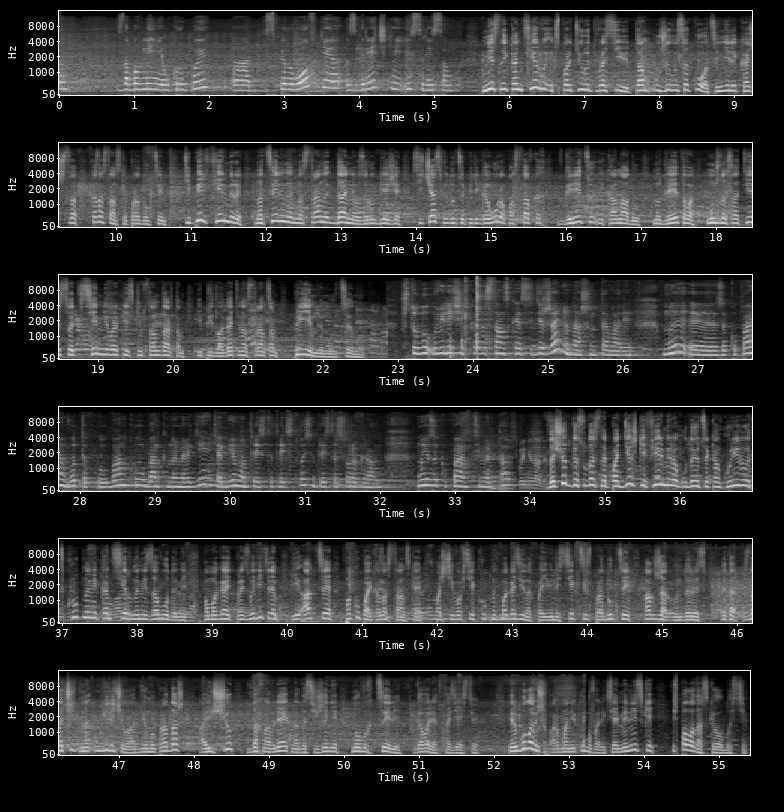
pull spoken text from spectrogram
с добавлением крупы, а, с перловки, с гречки и с рисом. Местные консервы экспортируют в Россию. Там уже высоко оценили качество казахстанской продукции. Теперь фермеры нацелены на страны дальнего зарубежья. Сейчас ведутся переговоры о поставках в Грецию и Канаду. Но для этого нужно соответствовать всем европейским стандартам и предлагать иностранцам приемлемую цену. Чтобы увеличить казахстанское содержание в нашем товаре, мы э, закупаем вот такую банку, банка номер 9, объемом 338-340 грамм. Мы ее закупаем в Тимиртау. За счет государственной поддержки фермерам удается конкурировать с крупными консервными заводами. Помогает производителям и акция «Покупай казахстанское». Почти во всех крупных магазинах появились секции с продукцией «Акжар УНДРС». Это значительно увеличило объемы продаж, а еще вдохновляет на достижение новых целей, говорят в хозяйстве. Ербуловичев, Арман Якубов, Алексей Мельницкий из Павлодарской области.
